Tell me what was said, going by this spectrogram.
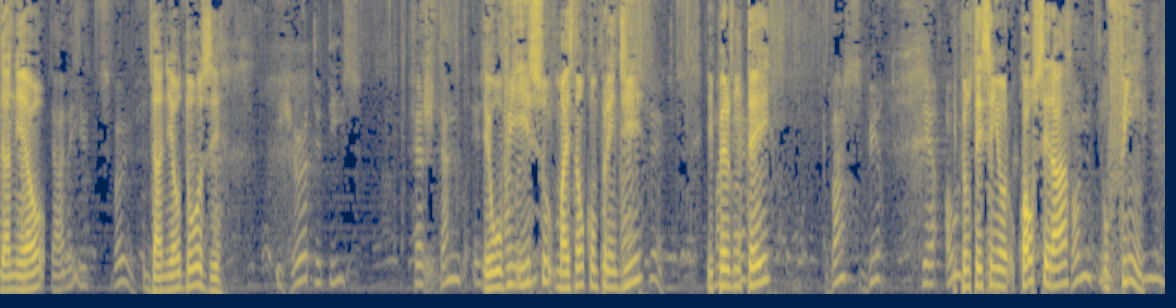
Daniel, Daniel 12. Eu ouvi isso, mas não compreendi e perguntei e perguntei, Senhor, qual será o fim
